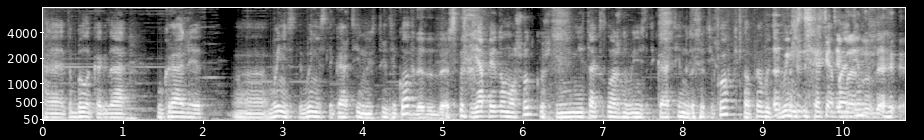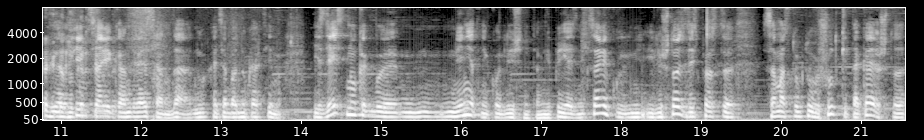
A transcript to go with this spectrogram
Э, Это было, когда украли, вынесли, вынесли картину из Третьяковки. Да-да-да. что- Я придумал шутку, что не не так сложно вынести картину из Третьяковки. Попробуйте вынести хотя бы один да. э, фильм. Сарика Андреасяна. Да, ну хотя бы одну картину. И здесь, ну, как бы, м, у меня нет никакой личной там неприязни к Сарику или или что. Здесь просто сама структура шутки такая, что,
